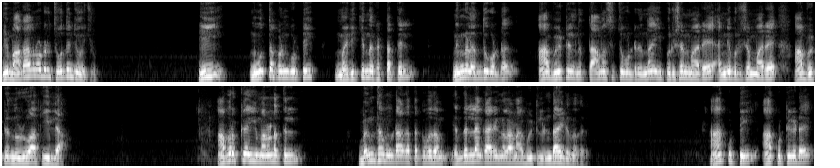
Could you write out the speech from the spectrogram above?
ഈ മാതാവിനോടൊരു ചോദ്യം ചോദിച്ചു. ഈ മൂത്ത പെൺകുട്ടി മരിക്കുന്ന ഘട്ടത്തിൽ നിങ്ങൾ എന്തുകൊണ്ട് ആ വീട്ടിൽ താമസിച്ചു കൊണ്ടിരുന്ന ഈ പുരുഷന്മാരെ അന്യപുരുഷന്മാരെ ആ വീട്ടിൽ നിന്ന് ഒഴിവാക്കിയില്ല? അവർക്ക് ഈ മരണത്തിൽ ബന്ധമുണ്ടാകത്തക്ക വിധം എന്തെല്ലാം കാര്യങ്ങളാണ് ആ വീട്ടിലുണ്ടായിരുന്നത്? ആ കുട്ടി ആ കുട്ടിയുടെ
